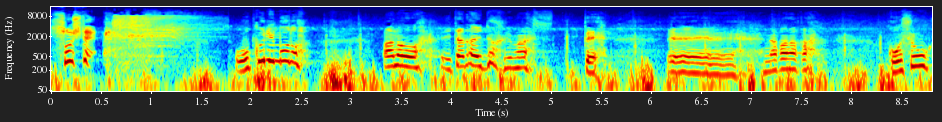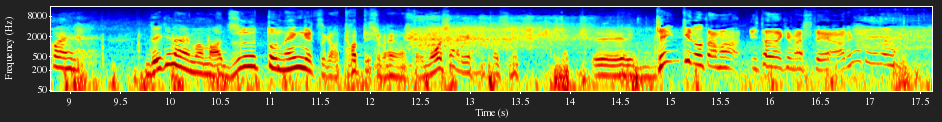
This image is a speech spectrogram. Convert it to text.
そして贈り物あのいただいておりまして、えーなかなかご紹介できないままずっと年月が経ってしまいまして申し訳ありません、えー元気の玉いただきましてありがとうございます。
